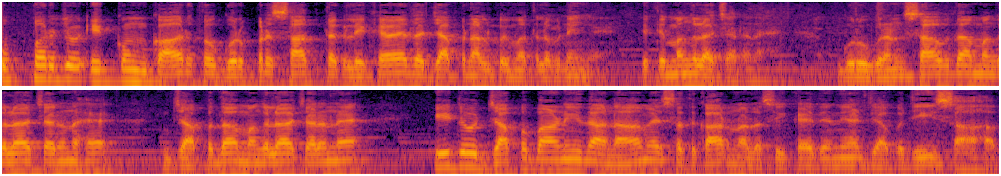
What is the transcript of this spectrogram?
ਉੱਪਰ ਜੋ ਇੱਕ ਓੰਕਾਰ ਤੋਂ ਗੁਰਪ੍ਰਸਾਦ ਤੱਕ ਲਿਖਿਆ ਹੋਇਆ ਦਾ ਜਪ ਨਾਲ ਕੋਈ ਮਤਲਬ ਨਹੀਂ ਹੈ। ਇਹ ਤੇ ਮੰਗਲਾ ਚਰਨ ਹੈ। ਗੁਰੂ ਗ੍ਰੰਥ ਸਾਹਿਬ ਦਾ ਮੰਗਲਾ ਚਰਨ ਹੈ ਜਪ ਦਾ ਮੰਗਲਾ ਚਰਨ ਹੈ। ਇਹ ਜੋ ਜਪ ਬਾਣੀ ਦਾ ਨਾਮ ਹੈ, ਸਤਕਾਰ ਨਾਲ ਅਸੀਂ ਕਹਿ ਦਿੰਦੇ ਹਾਂ ਜਪਜੀ ਸਾਹਿਬ।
